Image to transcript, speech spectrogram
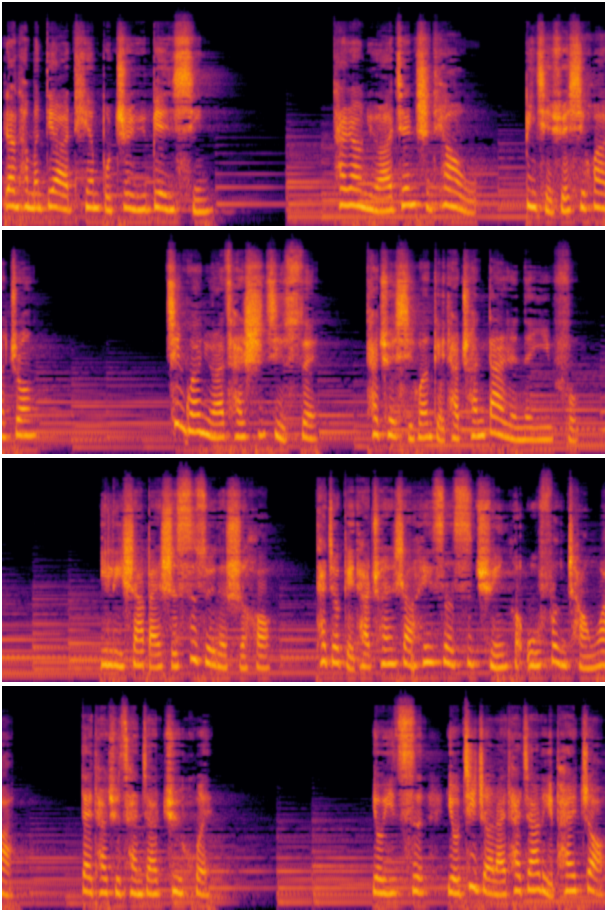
让他们第二天不至于变形。她让女儿坚持跳舞，并且学习化妆。尽管女儿才十几岁，她却喜欢给她穿大人的衣服。伊丽莎白十四岁的时候，她就给她穿上黑色丝裙和无缝长袜，带她去参加聚会。有一次，有记者来她家里拍照，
